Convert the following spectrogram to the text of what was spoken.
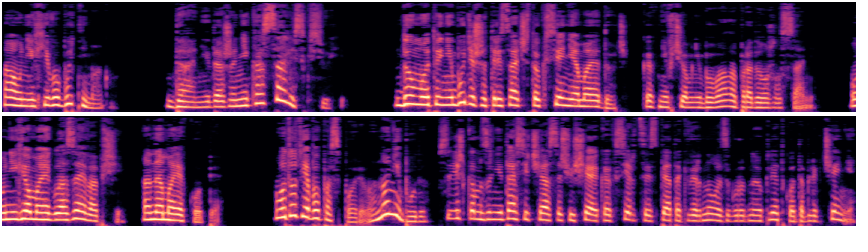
а у них его быть не могло. Да, они даже не касались Ксюхи. Думаю, ты не будешь отрицать, что Ксения моя дочь, как ни в чем не бывало, продолжил Саня. У нее мои глаза и вообще, она моя копия. Вот тут я бы поспорила, но не буду. Слишком занята сейчас, ощущая, как сердце из пяток вернулось в грудную клетку от облегчения.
